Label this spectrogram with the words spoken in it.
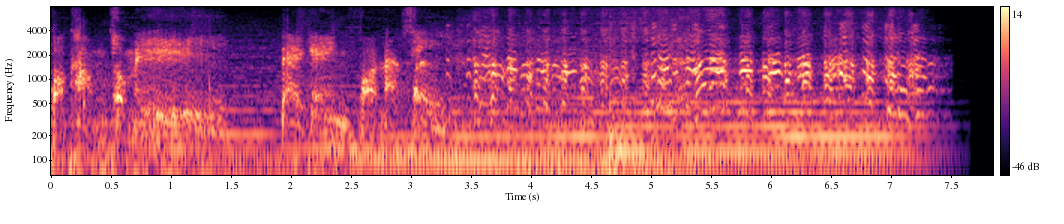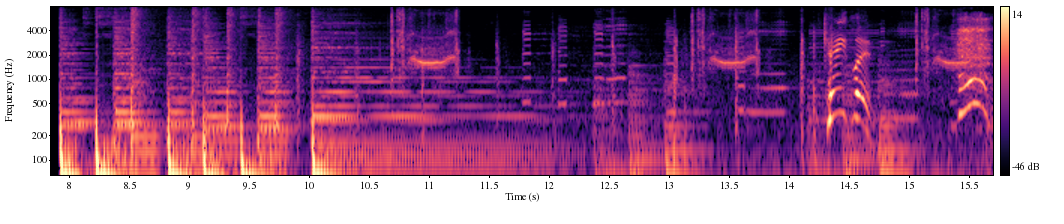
will come to me, begging for mercy. Caitlin!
